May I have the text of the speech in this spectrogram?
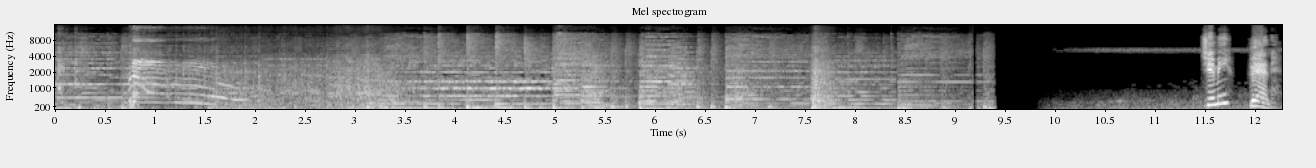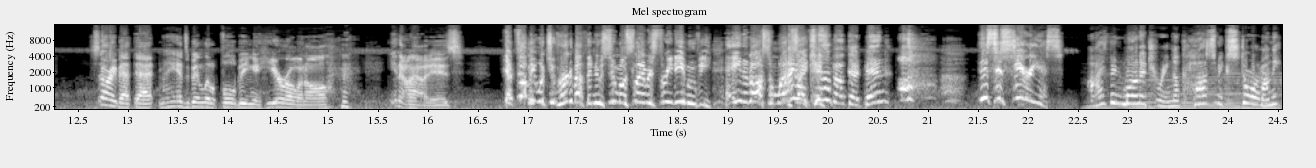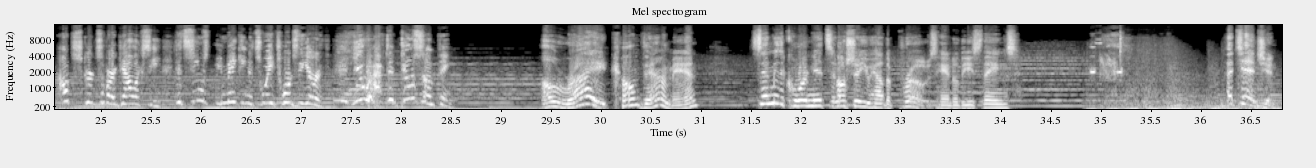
Jimmy? Ben. Sorry about that. My hands have been a little full being a hero and all. you know how it is. Now tell me what you've heard about the new Sumo Slammers 3D movie. Ain't it awesome website? I don't care about that, Ben! Oh, This is serious! I've been monitoring a cosmic storm on the outskirts of our galaxy that seems to be making its way towards the Earth. You have to do something! All right, calm down, man. Send me the coordinates and I'll show you how the pros handle these things. Attention!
